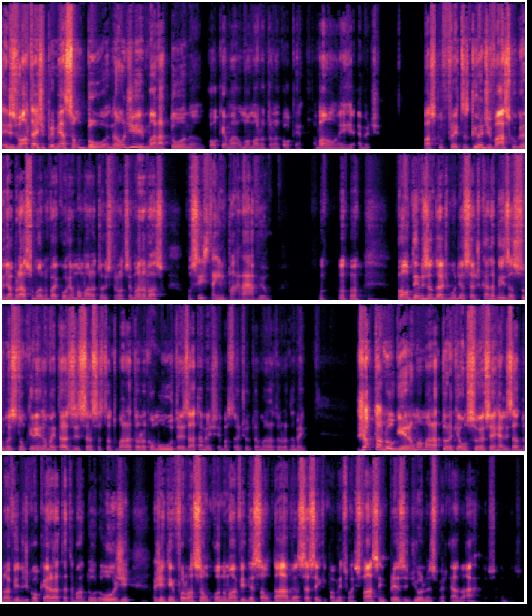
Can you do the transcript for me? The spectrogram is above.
Eles vão atrás de premiação boa, não de maratona, qualquer uma maratona qualquer, tá bom, Herbert? Vasco Freitas, grande Vasco, grande abraço, mano. Vai correr uma maratona esse final de semana, Vasco? Você está imparável. Valdenis Andrade, bom dia, Sérgio. Cada vez as turmas estão querendo aumentar as distâncias, tanto maratona como ultra. Exatamente, tem bastante ultra maratona também. J. Nogueira, uma maratona que é um sonho a ser realizado na vida de qualquer atleta amador. Hoje, a gente tem informação quando uma vida é saudável, acesso a equipamentos mais fáceis, empresas de olho nesse mercado. Ah, é isso aí mesmo.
